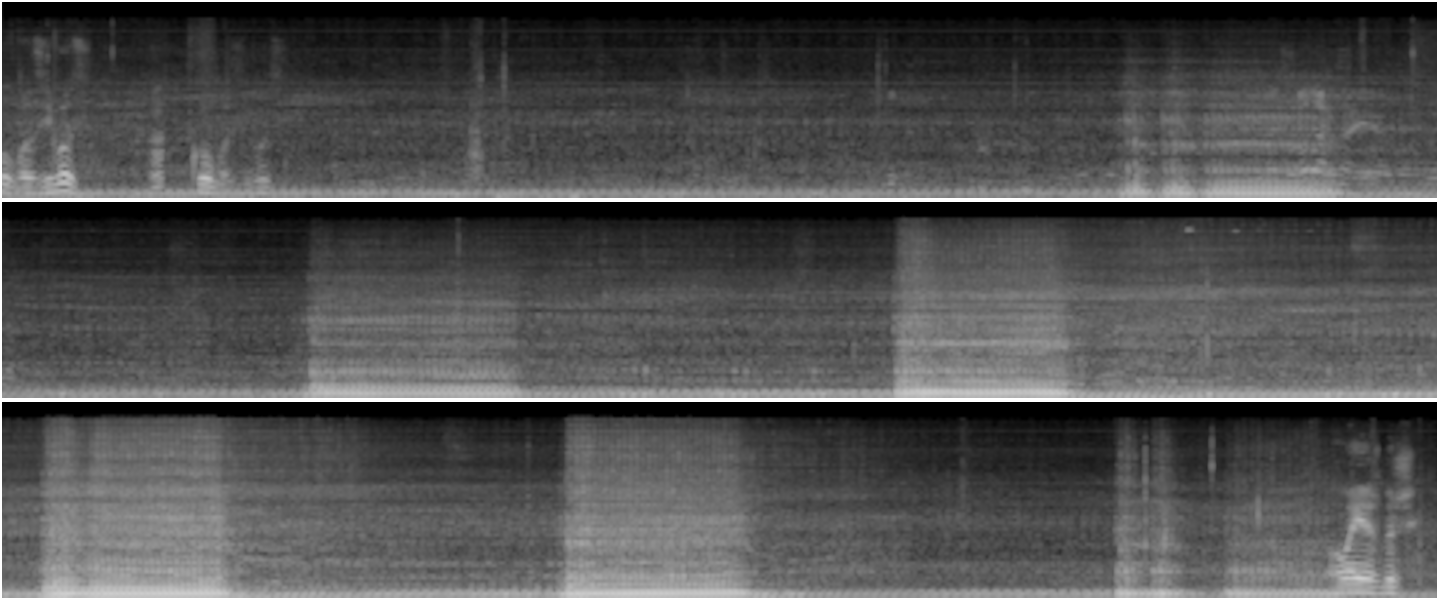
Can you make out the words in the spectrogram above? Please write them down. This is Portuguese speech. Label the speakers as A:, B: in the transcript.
A: Ko vozi, vozi. Ko vozi, vozi. Brže.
